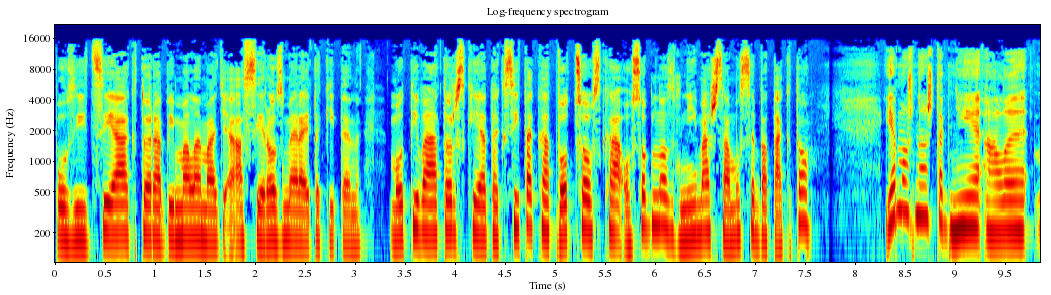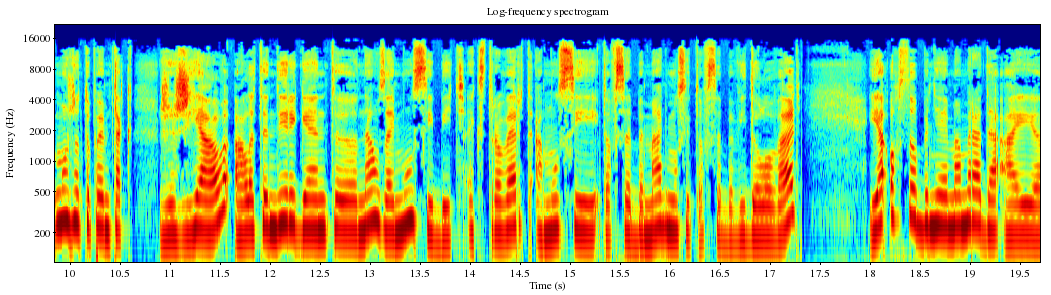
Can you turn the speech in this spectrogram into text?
pozícia, ktorá by mala mať asi rozmer aj taký ten motivátorský a tak si taká vodcovská osobnosť, vnímaš samu seba takto? Ja možno až tak nie, ale možno to poviem tak, že žiaľ, ale ten dirigent naozaj musí byť extrovert a musí to v sebe mať, musí to v sebe vydolovať. Ja osobne mám rada aj ehm,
